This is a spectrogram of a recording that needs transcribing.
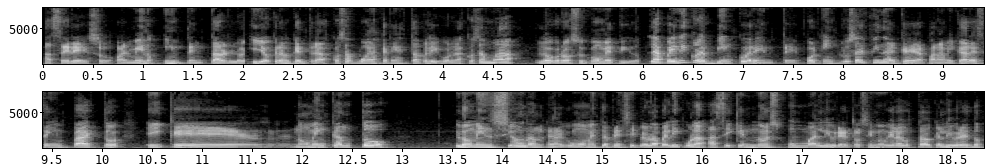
hacer eso, o al menos intentarlo. Y yo creo que entre las cosas buenas que tiene esta película las cosas malas, logró su cometido. La película es bien coherente, porque incluso el final, que para mí carece de impacto y que no me encantó, lo mencionan en algún momento al principio de la película, así que no es un mal libreto. Si me hubiera gustado que el libreto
